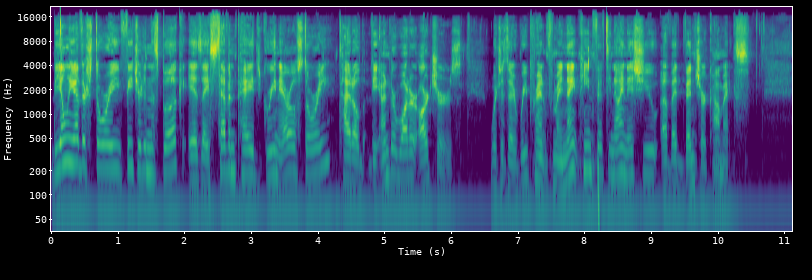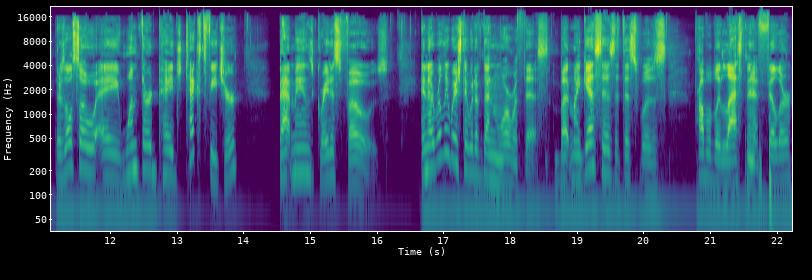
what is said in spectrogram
The only other story featured in this book is a seven page Green Arrow story titled The Underwater Archers, which is a reprint from a 1959 issue of Adventure Comics. There's also a one third page text feature, Batman's Greatest Foes. And I really wish they would have done more with this, but my guess is that this was probably last minute filler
